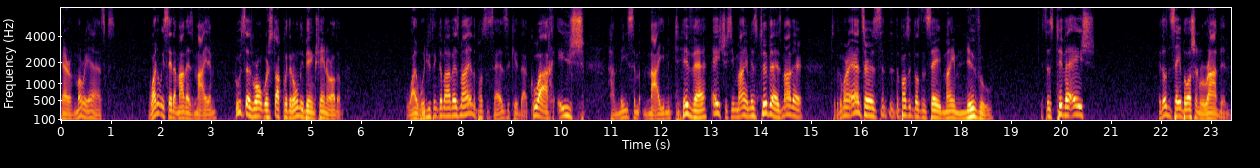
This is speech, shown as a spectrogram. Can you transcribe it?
Now, if Murray asks, why don't we say that Mav is Mayim? Who says we're, we're stuck with it only being Shane or Adam? Why would you think the Mav is Mayim? The Pasuk says, Kuach Ish Hamesim Mayim Tive. Ish, you see, Mayim is Tive, is. So the Gemara answers, since the Pasuk doesn't say Mayim Nivu, it says Tiva Eish. It doesn't say Baloshan Rabin.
